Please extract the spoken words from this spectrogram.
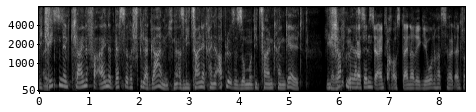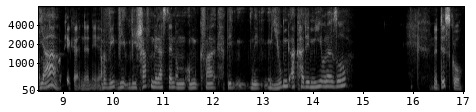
Wie kriegen denn kleine Vereine bessere Spieler? Gar nicht, ne? Also die zahlen ja keine Ablösesumme und die zahlen kein Geld. Wie Ja, schaffen wir das hast, denn? Ist ja einfach aus deiner Region hast du halt einfach Ja. einen Superkicker in der Nähe. Aber wie, wie, wie schaffen wir das denn um, um quasi wie, eine Jugendakademie oder so Eine Disco.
